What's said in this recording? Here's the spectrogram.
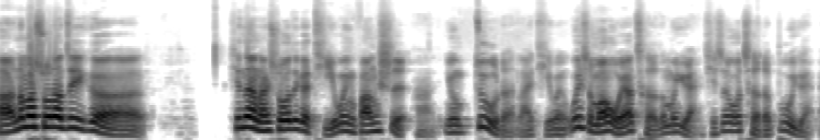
好，那么说到这个，现在来说这个提问方式啊，用 do 的来提问。为什么我要扯这么远？其实我扯的不远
